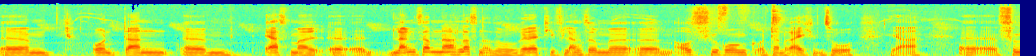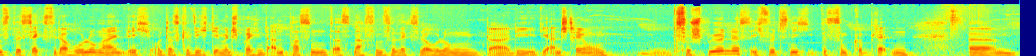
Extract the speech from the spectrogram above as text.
Ähm, und dann ähm, erstmal äh, langsam nachlassen, also relativ langsame äh, Ausführung und dann reichen so ja äh, fünf bis sechs Wiederholungen eigentlich und das Gewicht dementsprechend anpassen, dass nach fünf bis sechs Wiederholungen da die, die Anstrengung zu spüren ist. Ich würde es nicht bis zum kompletten ähm,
